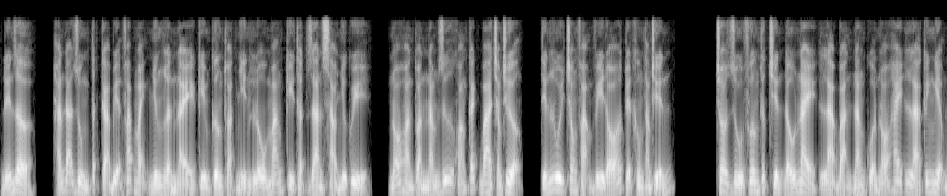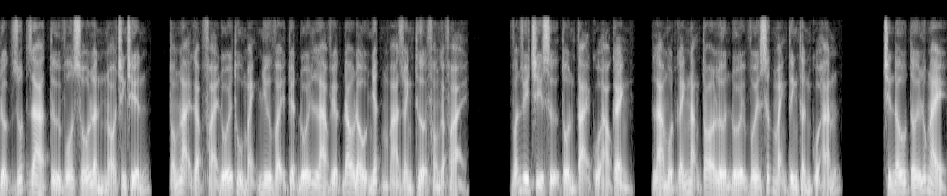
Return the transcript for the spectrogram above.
Đến giờ, hắn đã dùng tất cả biện pháp mạnh nhưng lần này kim cương thoạt nhìn lô mãng kỳ thật gian xảo như quỷ, nó hoàn toàn nắm giữ khoảng cách 300 trượng, tiến lui trong phạm vi đó tuyệt không tham chiến. Cho dù phương thức chiến đấu này là bản năng của nó hay là kinh nghiệm được rút ra từ vô số lần nó chinh chiến, tóm lại gặp phải đối thủ mạnh như vậy tuyệt đối là việc đau đầu nhất mà doanh thừa phong gặp phải. Vẫn duy trì sự tồn tại của ảo cảnh, là một gánh nặng to lớn đối với sức mạnh tinh thần của hắn. Chiến đấu tới lúc này,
